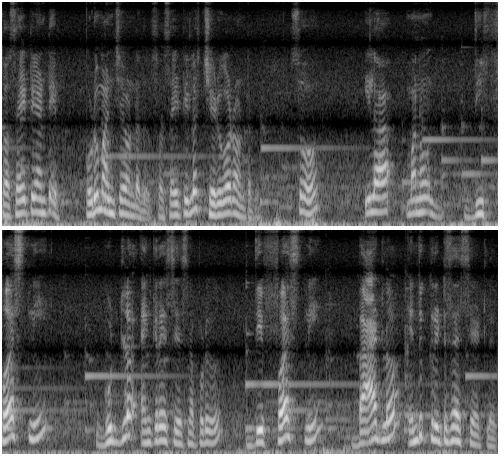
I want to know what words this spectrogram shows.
సొసైటీ అంటే ఎప్పుడు మంచిగా ఉండదు. సొసైటీలో చెడు కూడా ఉంటుంది. సో ఇలా మనం ది ఫస్ట్ని గుడ్లో ఎంకరేజ్ చేసినప్పుడు ది ఫస్ట్ని బ్యాడ్లో ఎందుకు క్రిటిసైజ్ చేయట్లేదు?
